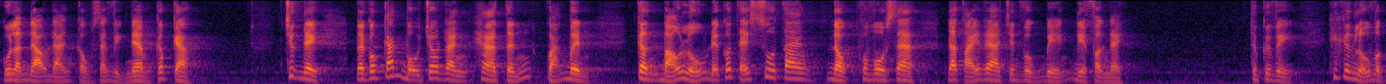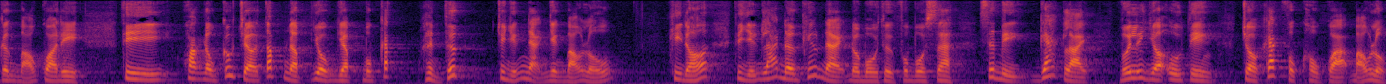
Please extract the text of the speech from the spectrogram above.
của lãnh đạo Đảng Cộng sản Việt Nam cấp cao. Trước đây, đã có cán bộ cho rằng Hà Tĩnh, Quảng Bình cần bão lũ để có thể xua tan độc Formosa đã tải ra trên vùng biển địa phận này. Thưa quý vị, khi cơn lũ và cơn bão qua đi, thì hoạt động cứu trợ tấp nập dồn dập một cách hình thức cho những nạn nhân bão lũ. Khi đó thì những lá đơn khiếu nại đòi bồi thường Formosa sẽ bị gác lại với lý do ưu tiên cho khắc phục hậu quả bão lụt.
